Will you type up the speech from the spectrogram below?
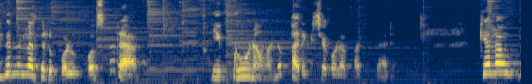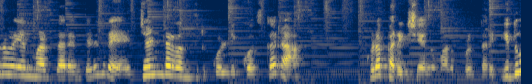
ಇದನ್ನೆಲ್ಲ ತಿಳ್ಕೊಳ್ಳೋಕ್ಕೋಸ್ಕರ ಈ ಭ್ರೂಣವನ್ನು ಪರೀಕ್ಷೆಗೊಳಪಡ್ತಾರೆ. ಕೆಲವೊಬ್ರು ಏನು ಮಾಡ್ತಾರೆ ಅಂತ ಹೇಳಿದ್ರೆ ಜೆಂಡರ್ ಅಂತ ತಿಳ್ಕೊಳ್ಳಿಕ್ಕೋಸ್ಕರ ಕೂಡ ಪರೀಕ್ಷೆಯನ್ನು ಮಾಡಿಕೊಳ್ತಾರೆ. ಇದು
